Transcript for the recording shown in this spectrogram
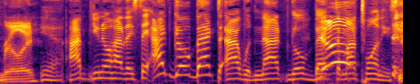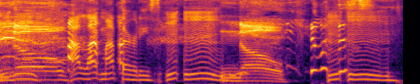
Really? Yeah, I. You know how they say I'd go back to. I would not go back to my twenties. No. I like my thirties. No. What is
